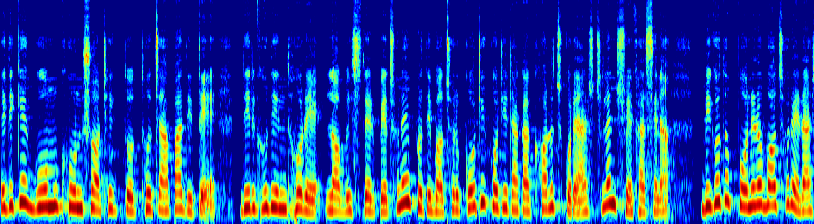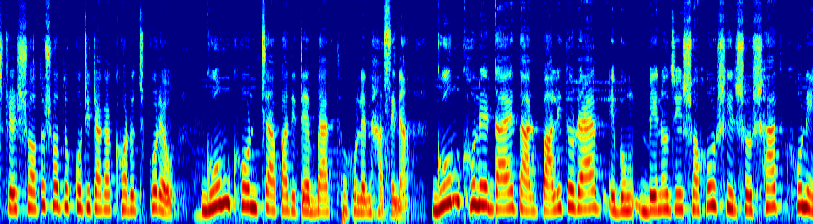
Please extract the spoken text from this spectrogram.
এদিকে গুম, খুন, সঠিক তথ্য চাপা দিতে দীর্ঘদিন ধরে লবিস্টদের পেছনে প্রতি বছর কোটি কোটি টাকা খরচ করে আসছিলেন শেখ হাসিনা। বিগত পনেরো বছরে রাষ্ট্রের শত শত কোটি টাকা খরচ করেও গুম, খুন, চাপা দিতে ব্যর্থ হলেন হাসিনা। গুম খুনের দায়ে তার পালিত র্যাব এবং বেনজির সহ শীর্ষ সাত খুনি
